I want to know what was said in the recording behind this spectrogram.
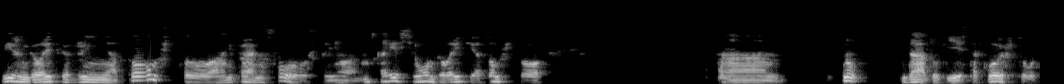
Вижен говорит Вирджинии не о том, что она неправильно слово восприняла, но, скорее всего, он говорит и о том, что, э, ну, да, тут есть такое, что вот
